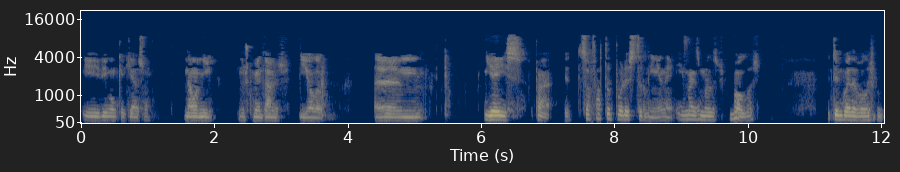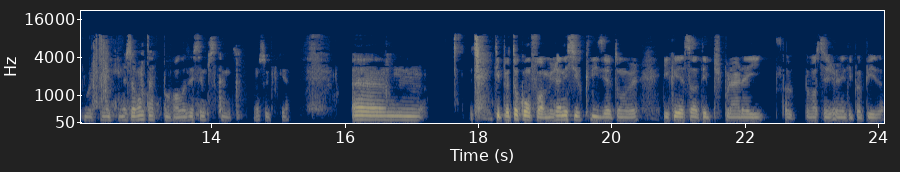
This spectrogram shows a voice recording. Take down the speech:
e digam o que é que acham. Não a mim, nos comentários e ao Léo. Um, e é isso. Pá, só falta pôr a estrelinha, né? E mais umas bolas. Eu tenho de bolas para pôr, mas a vontade de pôr bolas é sempre secante. Não sei porquê. Um... tipo, eu estou com fome, eu já nem sei o que dizer, estão a ver? E queria só, tipo, esperar aí para, para vocês verem, tipo, a pizza.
